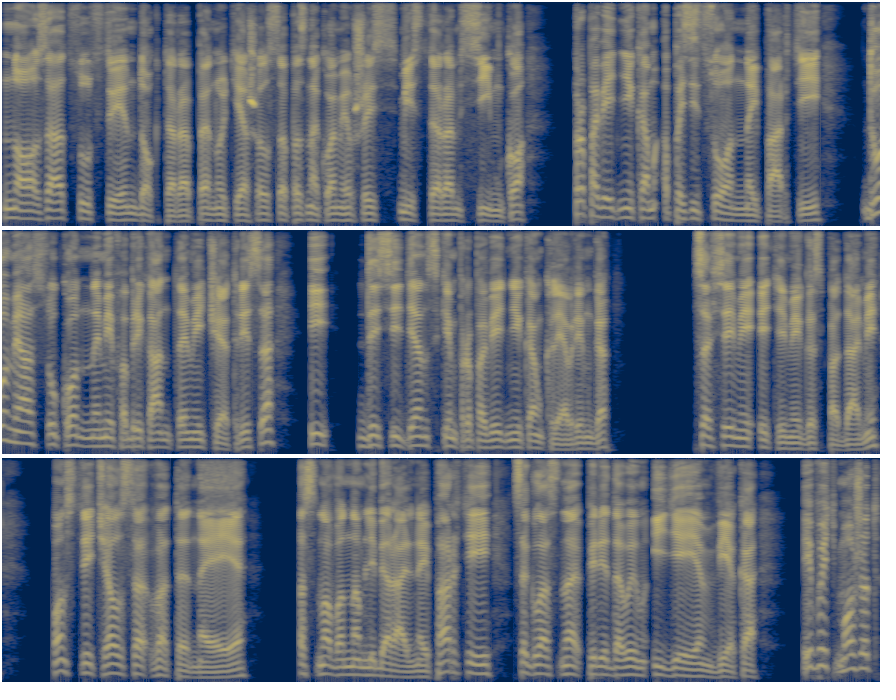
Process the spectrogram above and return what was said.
но за отсутствием доктора Пен утешился, познакомившись с мистером Симко — проповедником оппозиционной партии, двумя суконными фабрикантами Четриса и диссидентским проповедником Клевринга. Со всеми этими господами он встречался в Атенее, основанном либеральной партией, согласно передовым идеям века, и, быть может,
